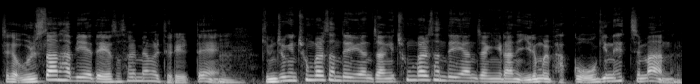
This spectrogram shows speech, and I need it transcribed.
제가 울산 합의에 대해서 설명을 드릴 때 음. 김종인 총괄선대위원장이 총괄선대위원장이라는 이름을 받고 오긴 했지만 음.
